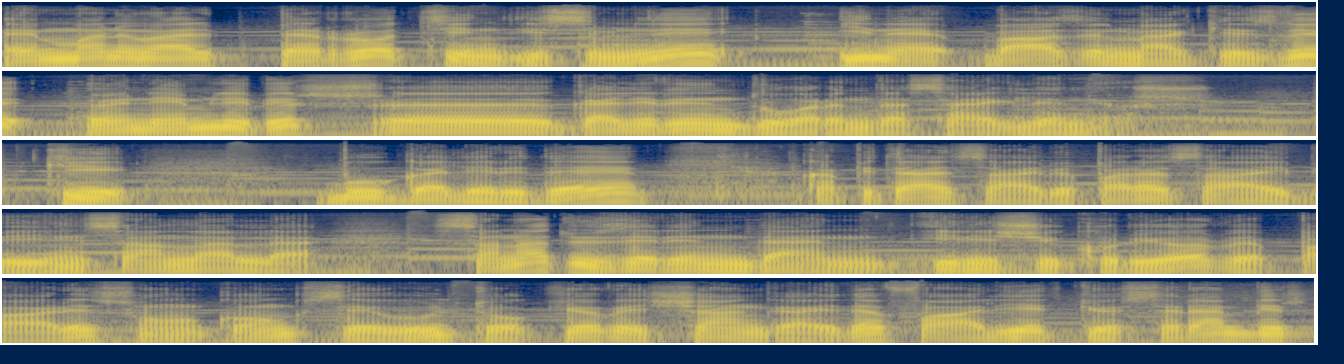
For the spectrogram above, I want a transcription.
Emmanuel Perrotin isimli yine Basel merkezli önemli bir e, galerinin duvarında sergileniyor. Ki bu galeride kapital sahibi, para sahibi insanlarla sanat üzerinden ilişki kuruyor ve Paris, Hong Kong, Seul, Tokyo ve Şangay'da faaliyet gösteren bir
